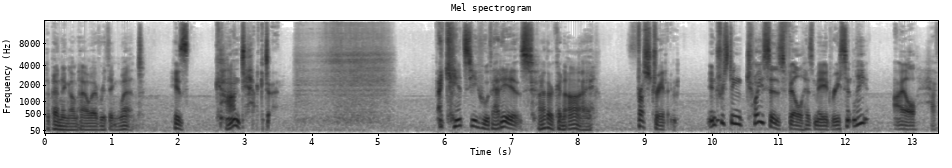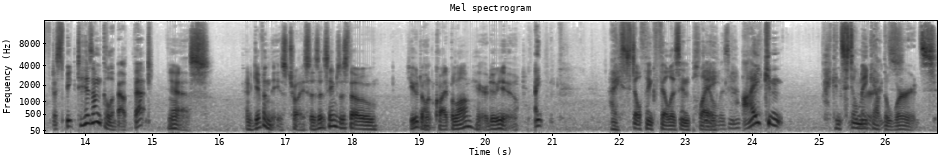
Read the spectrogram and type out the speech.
depending on how everything went. His contact? I can't see who that is. Neither can I. Frustrating. Interesting choices Phil has made recently. I'll have to speak to his uncle about that. Yes. And given these choices, it seems as though you don't quite belong here, do you? I I still think Phil is in play. Phil is in play. I can I can still make out the words.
